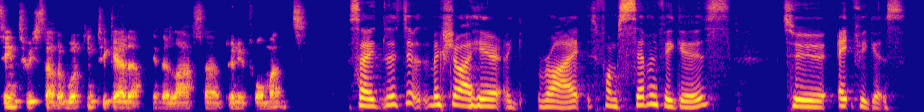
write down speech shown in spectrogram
since we started working together in the last uh, 24 months. So let's just make sure I hear right. From seven figures to eight figures.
